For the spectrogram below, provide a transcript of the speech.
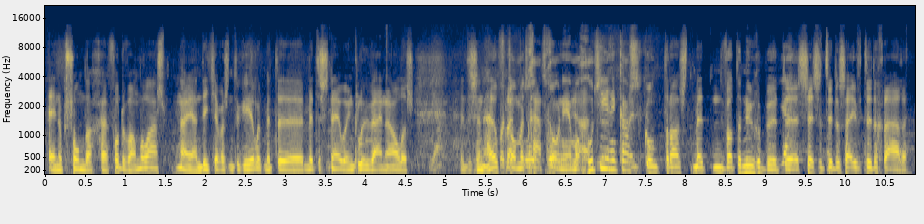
En op zondag voor de wandelaars. Nou ja, en dit jaar was het natuurlijk heerlijk met de, met de sneeuw en gluwijn en alles. Het is een heel Kortom, het gaat gewoon helemaal goed hier in Kast. In contrast met wat er nu gebeurt, 26, 27 graden.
